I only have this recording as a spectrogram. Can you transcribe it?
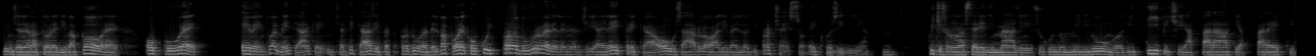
di un generatore di vapore, oppure eventualmente anche in certi casi per produrre del vapore con cui produrre dell'energia elettrica o usarlo a livello di processo e così via. Qui ci sono una serie di immagini su cui non mi dilungo, di tipici apparati, apparecchi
